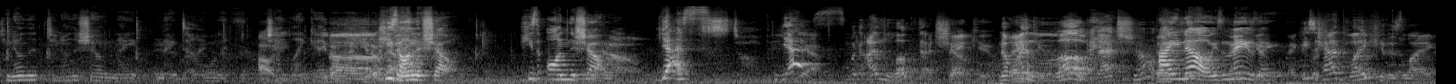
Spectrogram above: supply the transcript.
Do you know the Do you know the show Night Nighttime with Oh, Chad you- Blanket? you don't- you don't he's have on the show. He's on the show. No. Yes. Stop it. Yes. Look, oh I love that show. Thank you. No, Thank I you. love that show. I know. He's Thank amazing. you. Thank you. He's Chad Blanket is like.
